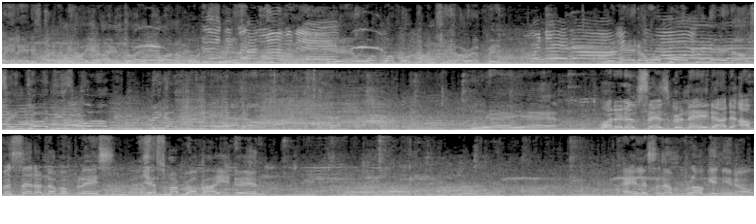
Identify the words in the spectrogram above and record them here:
What you ladies telling me? How you not enjoying Carnival this year? Yeah, what, what, what country you not repping? One of them says Grenada, the other said another place. Yes, my brother, how you doing? Hey, listen, I'm vlogging, you know.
